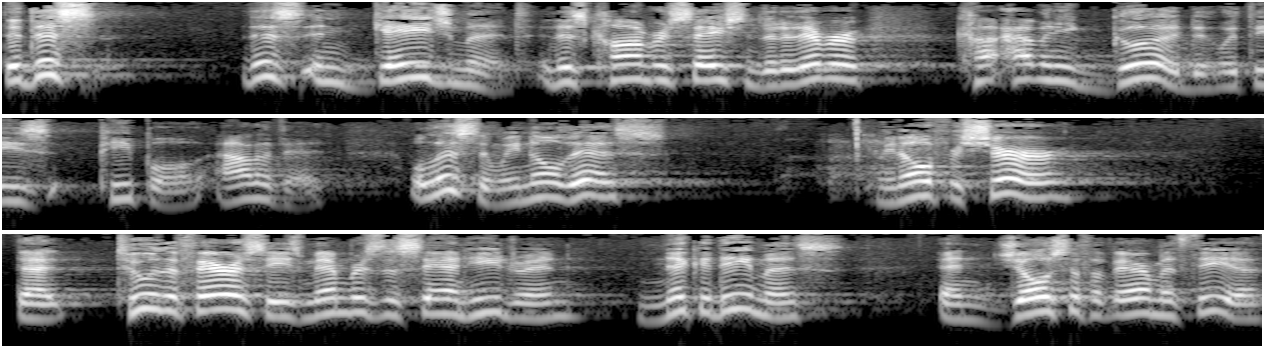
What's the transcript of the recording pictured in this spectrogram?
Did this, this engagement, this conversation, did it ever have any good with these people out of it? Well listen, we know this. We know for sure that two of the Pharisees, members of the Sanhedrin, Nicodemus and Joseph of Arimathea,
